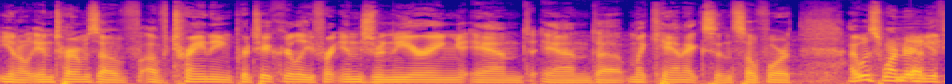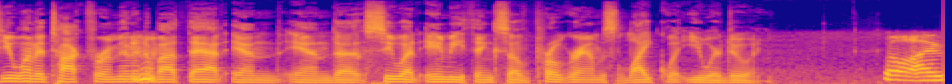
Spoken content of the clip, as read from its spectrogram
you know, in terms of, of training, particularly for engineering and and uh, mechanics and so forth. I was wondering yes. if you want to talk for a minute mm-hmm. about that and and uh, see what Amy thinks of programs like what you were doing. Well, I,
